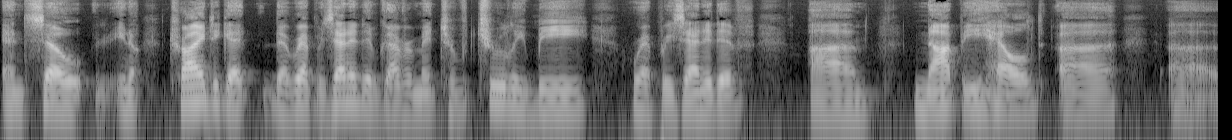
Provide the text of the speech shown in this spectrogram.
And so, you know, trying to get the representative government to truly be representative, um, not be held uh,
